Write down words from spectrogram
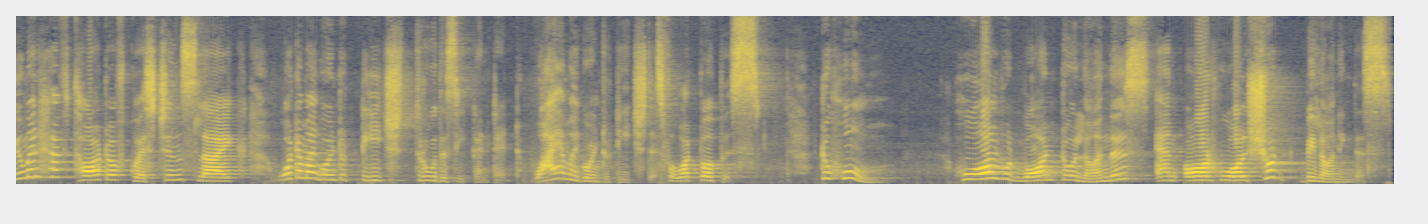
You may have thought of questions like what am I going to teach through this e-content? Why am I going to teach this? For what purpose? To whom? Who all would want to learn this and or who all should be learning this?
